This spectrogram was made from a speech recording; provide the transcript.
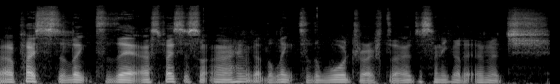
I'll post the link to that. I suppose it's, uh, I haven't got the link to the wardrobe though. I just only got an image,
